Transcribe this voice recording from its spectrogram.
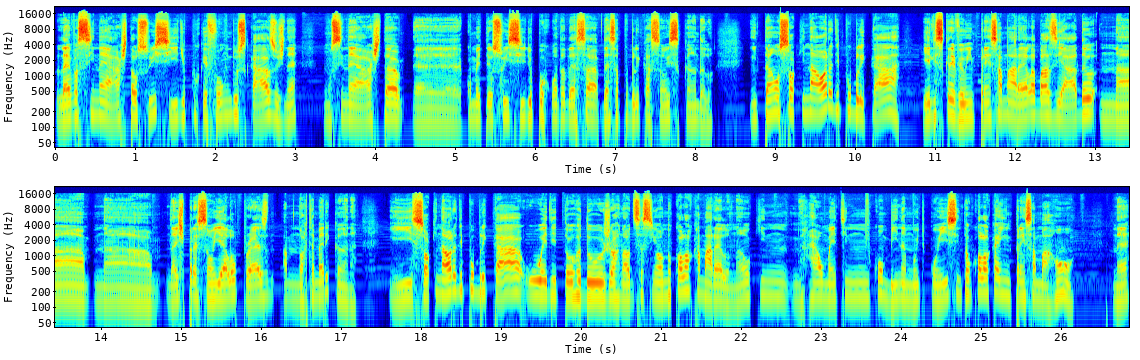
leva cineasta ao suicídio, porque foi um dos casos, né? Um cineasta é, cometeu suicídio por conta dessa, dessa publicação escândalo. Então, só que na hora de publicar, ele escreveu imprensa amarela baseado na, na, na expressão Yellow Press norte-americana. E só que na hora de publicar, o editor do jornal disse assim: ó, não coloca amarelo não, que realmente não combina muito com isso, então coloca aí imprensa marrom, né?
